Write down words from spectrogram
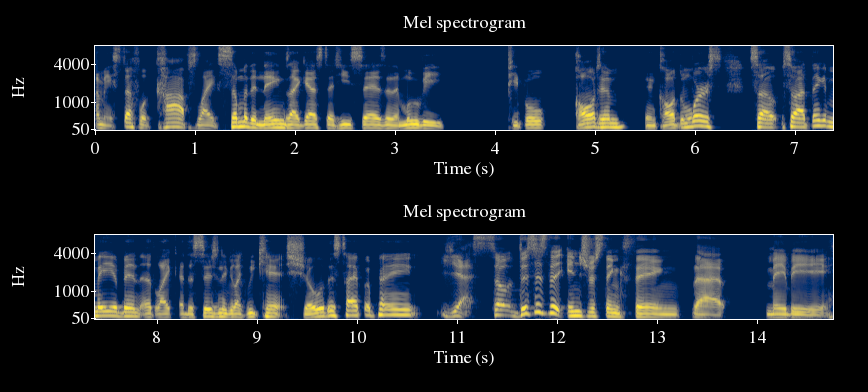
i mean stuff with cops like some of the names i guess that he says in the movie people called him and called him worse. So so i think it may have been a, like a decision to be like we can't show this type of pain. Yes. So this is the interesting thing that maybe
